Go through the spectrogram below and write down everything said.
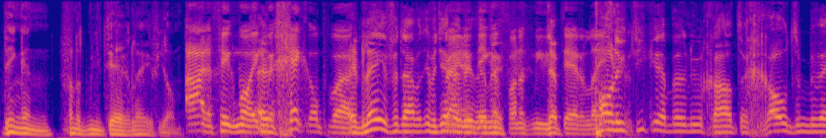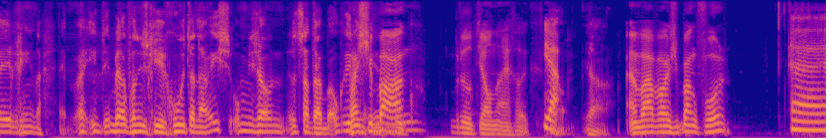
dingen van het militaire leven, Jan. Ah, dat vind ik mooi. Ik ben Het- gek op eh, het leven daar... Want, jij kleine bent- we dingen hebben- van het militaire de leven. politiek hebben we nu gehad, de grote beweging. Nou, ik ben ook van nieuwsgierig hoe het daar nou is om je zo'n... Dat staat daar ook in. Was je bang? Bedoelt Jan eigenlijk. Ja. Ja. En waar was je bang voor? Eh,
